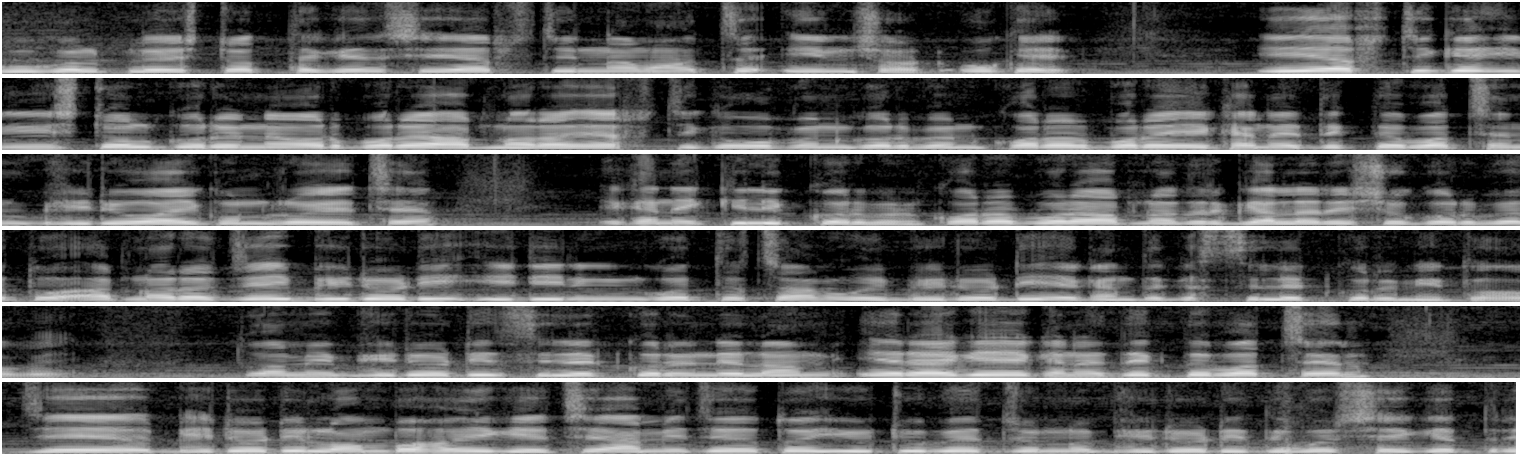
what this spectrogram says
গুগল প্লে স্টোর থেকে। সেই অ্যাপসটির নাম হচ্ছে ইনশট ওকে এই অ্যাপসটিকে ইনস্টল করে নেওয়ার পরে আপনারা অ্যাপসটিকে ওপেন করবেন। করার পরে এখানে দেখতে পাচ্ছেন ভিডিও আইকন রয়েছে। এখানে ক্লিক করবেন। করার পরে আপনাদের গ্যালারি শো করবে। তো আপনারা যেই ভিডিওটি এডিটিং করতে চান, ওই ভিডিওটি এখান থেকে সিলেক্ট করে নিতে হবে। তো আমি ভিডিওটি সিলেক্ট করে নিলাম। এর আগে এখানে দেখতে পাচ্ছেন যে ভিডিওটি লম্বা হয়ে গেছে। আমি যেহেতু ইউটিউবের জন্য ভিডিওটি দেবো সেই ক্ষেত্রে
